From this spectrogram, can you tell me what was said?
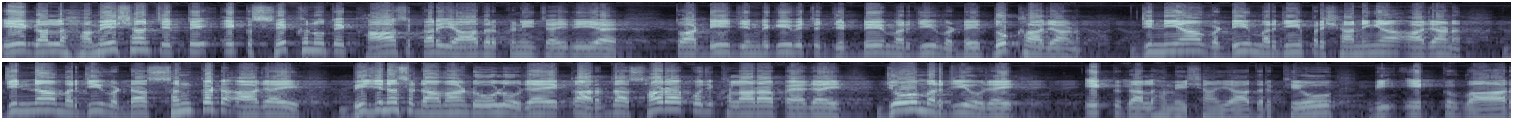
ਇਹ ਗੱਲ ਹਮੇਸ਼ਾ ਚੇਤੇ ਇੱਕ ਸਿੱਖ ਨੂੰ ਤੇ ਖਾਸ ਕਰ ਯਾਦ ਰੱਖਣੀ ਚਾਹੀਦੀ ਹੈ। ਤੁਹਾਡੀ ਜ਼ਿੰਦਗੀ ਵਿੱਚ ਜਿੱਡੇ ਮਰਜ਼ੀ ਵੱਡੇ ਦੁੱਖ ਆ ਜਾਣ ਜਿੰਨੀਆਂ ਵੱਡੀ ਮਰਜ਼ੀ ਪਰੇਸ਼ਾਨੀਆਂ ਆ ਜਾਣ, ਜਿੰਨਾ ਮਰਜ਼ੀ ਵੱਡਾ ਸੰਕਟ ਆ ਜਾਏ ਬਿਜ਼ਨਸ ਡਾਵਾਂਡੋਲ ਹੋ ਜਾਏ, ਘਰ ਦਾ ਸਾਰਾ ਕੁਝ ਖਲਾਰਾ ਪੈ ਜਾਏ, ਜੋ ਮਰਜ਼ੀ ਹੋ ਜਾਏ, ਇੱਕ ਗੱਲ ਹਮੇਸ਼ਾ ਯਾਦ ਰੱਖਿਓ ਵੀ ਇੱਕ ਵਾਰ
